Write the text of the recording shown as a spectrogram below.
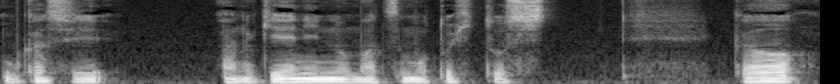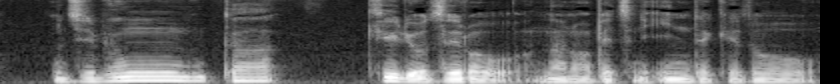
昔あの芸人の松本人志が自分が給料ゼロなのは別にいいんだけど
